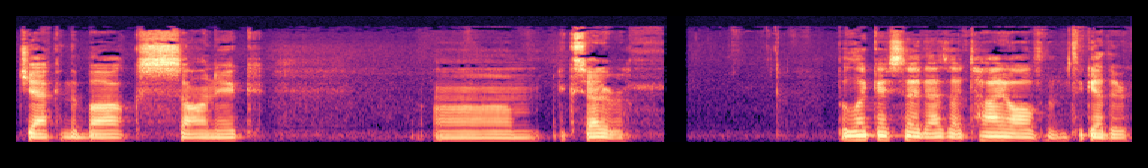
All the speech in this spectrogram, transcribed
Jack in the Box, Sonic, um, etc. But like I said, as I tie all of them together,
